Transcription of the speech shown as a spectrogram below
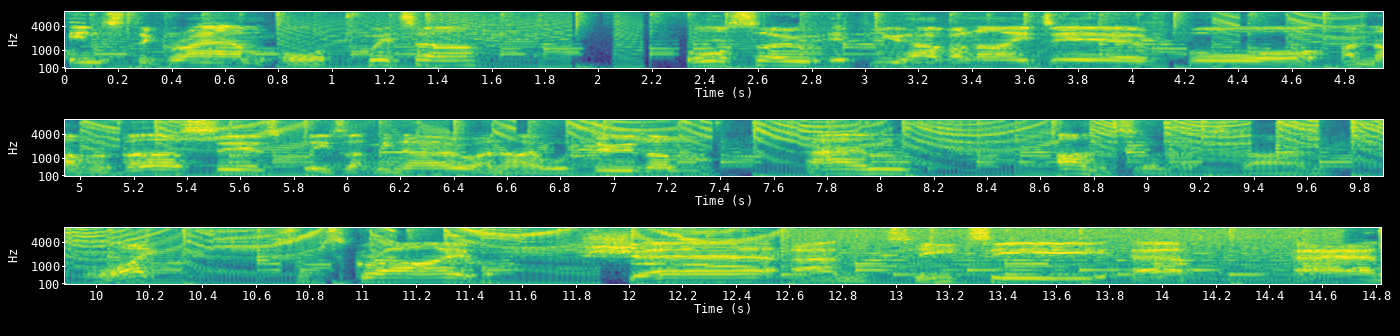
Instagram or Twitter. Also, if you have an idea for another verses, please let me know and I will do them. And until next time, like, subscribe, share, and TTFN.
